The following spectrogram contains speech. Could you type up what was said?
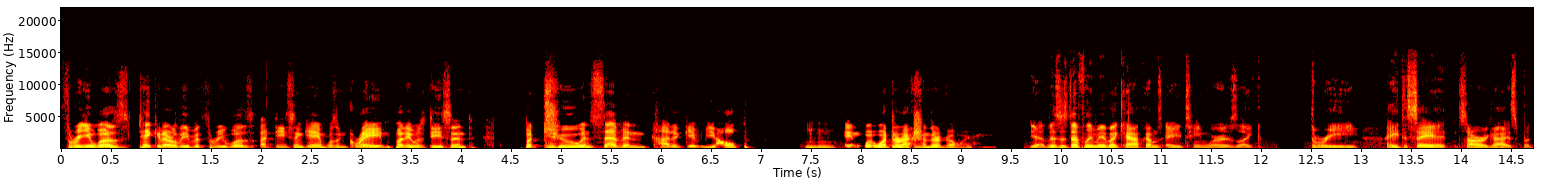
Three was take it or leave it. Three was a decent game, wasn't great, but it was decent. But two and seven kind of give me hope mhm. in wh- what direction they're going. yeah, this is definitely made by Capcom's A team, whereas like three, I hate to say it, sorry guys, but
